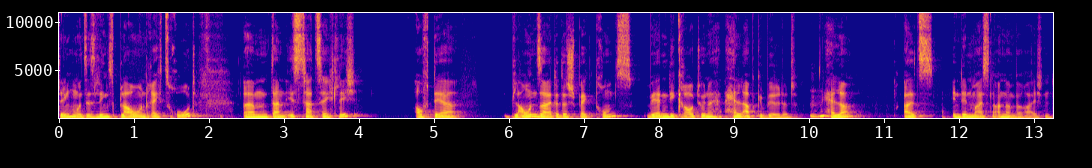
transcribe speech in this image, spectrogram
denken uns jetzt links blau und rechts rot, ähm, dann ist tatsächlich auf der blauen Seite des Spektrums werden die Grautöne hell abgebildet. Mhm. Heller als in den meisten anderen Bereichen.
